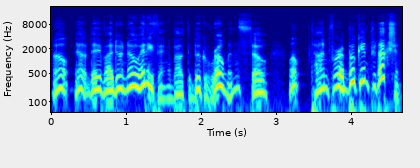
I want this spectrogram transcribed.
Well, yeah, Dave, I don't know anything about the book of Romans, so, well, time for a book introduction.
